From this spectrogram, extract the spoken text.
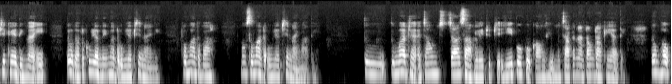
ဖြစ်ခဲ့သည်မှန်၏သို့တော်တစ်ခုလည်းမိမ့်မှတူလည်းဖြစ်နိုင်သည်ထုံမတပါမုတ်ဆုံးမတူလည်းဖြစ်နိုင်ပါသည်သူသူမထံအကြောင်းကြားစာကလေးဖြစ်ဖြစ်ရေးပို့ဖို့ကောင်းသည်ဟုမကြာခဏတောင်းတခဲ့ရသည်သို့မဟုတ်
